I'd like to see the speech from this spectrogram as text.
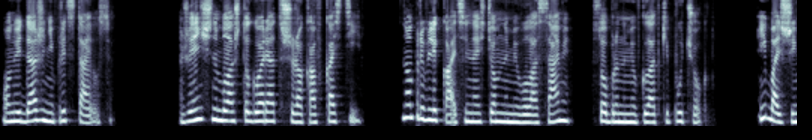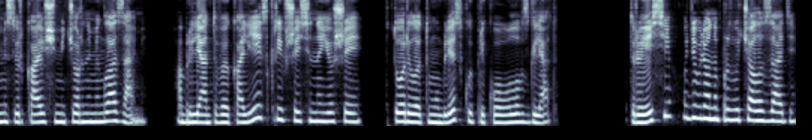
Он ведь даже не представился. Женщина была, что говорят, широка в кости, но привлекательная, с темными волосами, собранными в гладкий пучок, и большими сверкающими черными глазами, а бриллиантовое колье, искрившееся на ее шее, вторило этому блеску и приковывало взгляд. «Трейси?» – удивленно прозвучало сзади,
